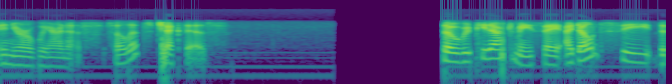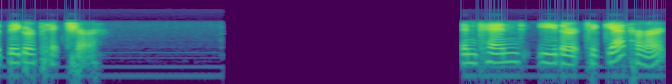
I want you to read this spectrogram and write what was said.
in your awareness. So let's check this. So repeat after me. Say i don't see the bigger picture. Intend either to get hurt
